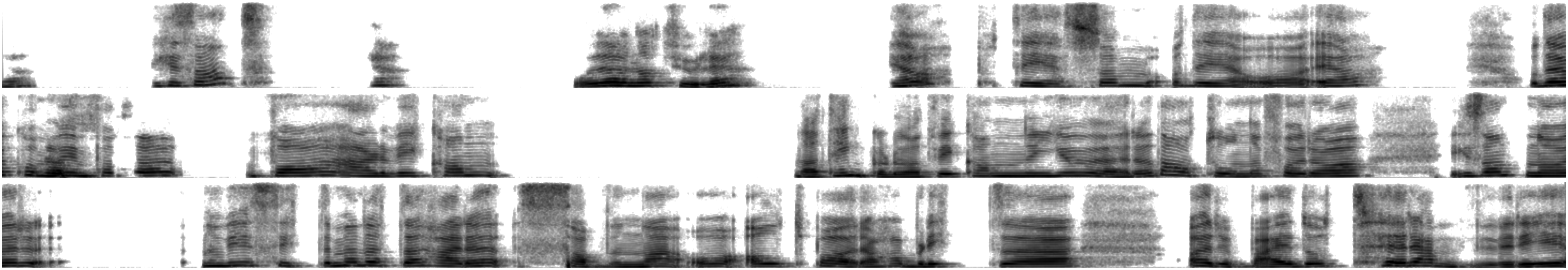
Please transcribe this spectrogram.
Ja. Ikke sant? Ja. Og det er jo naturlig. Ja, på det som Og det og Ja. Og det kommer vi inn på så, Hva er det vi kan hva tenker du at vi kan gjøre da, Tone, for å Ikke sant, når når vi sitter med dette her savnet, og alt bare har blitt uh, arbeid og traurig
